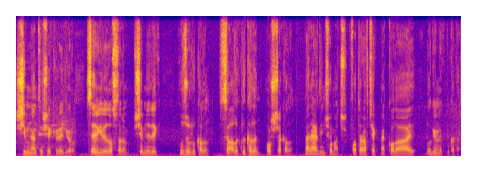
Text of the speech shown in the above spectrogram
Şimdiden teşekkür ediyorum. Sevgili dostlarım, şimdilik huzurlu kalın, sağlıklı kalın, hoşça kalın. Ben Erdinç Çomaç. Fotoğraf çekmek kolay, bugünlük bu kadar.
